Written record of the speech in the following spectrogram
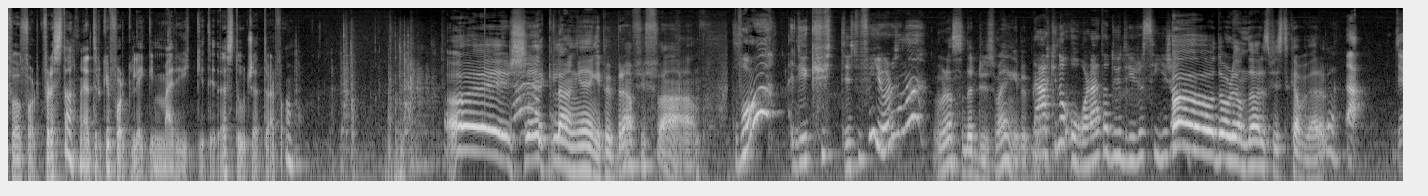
for folk flest, da. Men jeg tror ikke folk legger merke til det, stort sett i hvert fall. Oi, sjekk lange hengepupper. Fy faen. Hva? Du kutter ut. Hvorfor gjør du sånn? da? Hvordan, så det er du som har Det er ikke noe ålreit at du driver og sier sånn. Oh, dårlig ånde. Har du spist kaviar, eller? Ja, du,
